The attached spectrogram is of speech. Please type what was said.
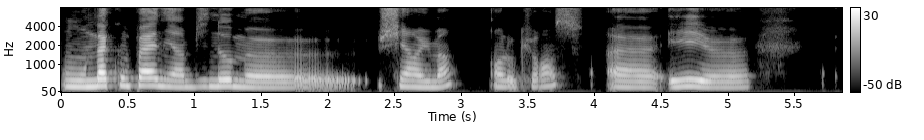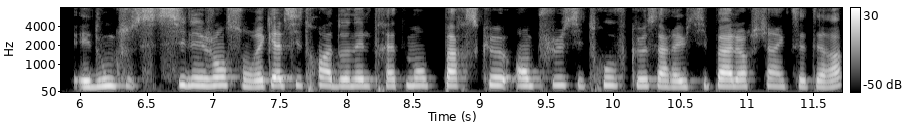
on accompagne un binôme chien-humain en l'occurrence et et donc, si les gens sont récalcitrants à donner le traitement parce que en plus ils trouvent que ça réussit pas à leur chien, etc.,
